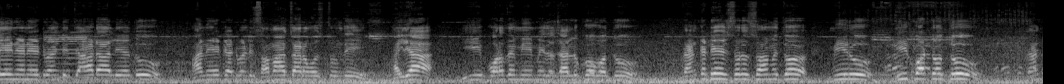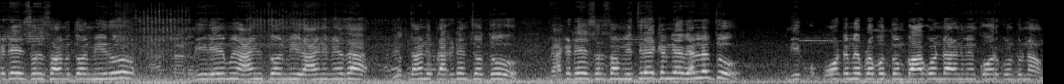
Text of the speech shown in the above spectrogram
లేని అనేటువంటి తేడా లేదు అనేటటువంటి సమాచారం వస్తుంది. అయ్యా ఈ బురద మీ మీద చల్లుకోవద్దు. వెంకటేశ్వర స్వామితో మీరు ఈ కొట్టొద్దు. వెంకటేశ్వర స్వామితో మీరు మీరేమి ఆయనతో మీరు ఆయన మీద యుద్ధాన్ని ప్రకటించొద్దు. వెంకటేశ్వర స్వామి వ్యతిరేకంగా వెళ్ళొద్దు. మీకు కూటమి ప్రభుత్వం బాగుండాలని మేము కోరుకుంటున్నాం.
